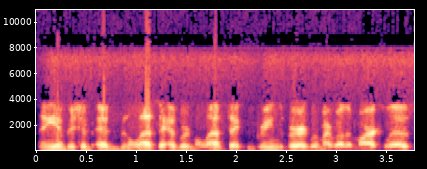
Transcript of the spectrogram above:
thinking Bishop Ed Malesic, Edward Malesic in Greensburg, where my brother Mark lives,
